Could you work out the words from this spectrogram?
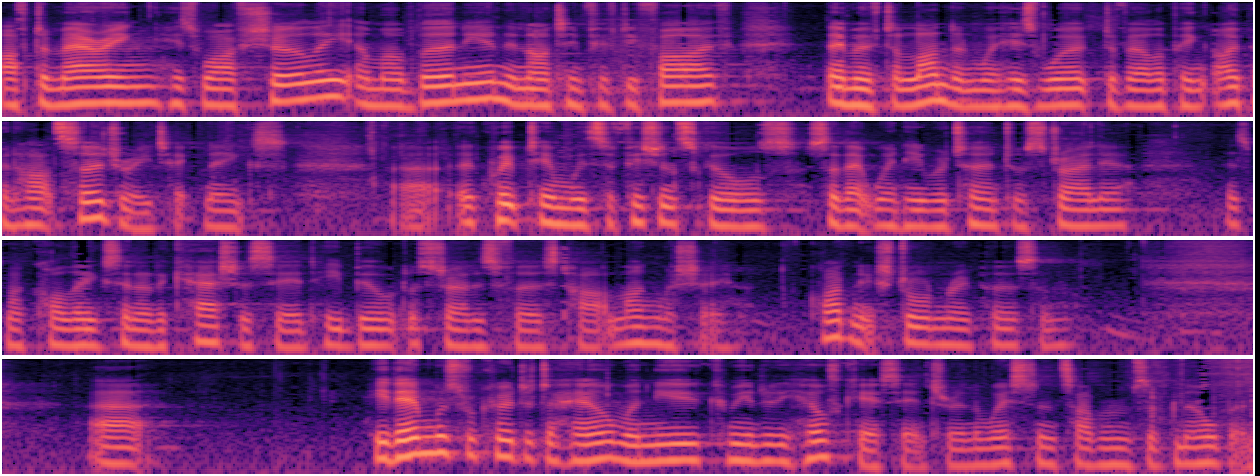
After marrying his wife Shirley, a Melburnian, in 1955, they moved to London where his work developing open heart surgery techniques uh, equipped him with sufficient skills so that when he returned to Australia, as my colleague Senator Cash has said, he built Australia's first heart-lung machine. Quite an extraordinary person. Uh, he then was recruited to helm a new community healthcare centre in the western suburbs of Melbourne,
